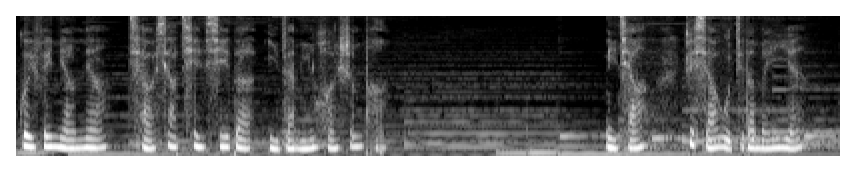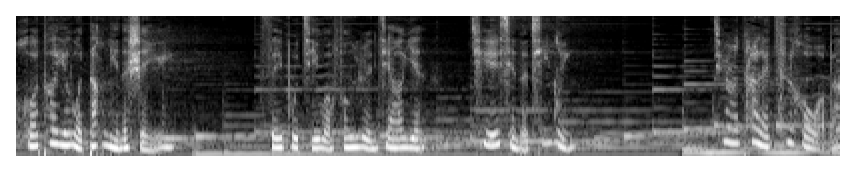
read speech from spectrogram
贵妃娘娘巧笑倩兮的倚在明皇身旁，你瞧。这小舞姬的眉眼，活脱有我当年的神韵，虽不及我丰润娇艳，却也显得清灵。就让她来伺候我吧。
